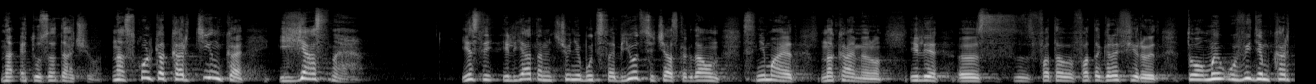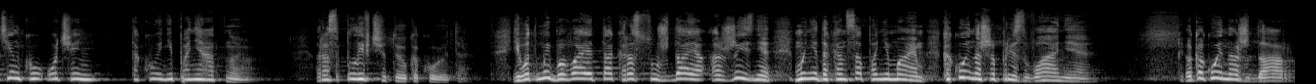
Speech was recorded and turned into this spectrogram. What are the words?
на эту задачу, насколько картинка ясная – если Илья там что-нибудь собьет сейчас, когда он снимает на камеру или э, фото, фотографирует, то мы увидим картинку очень такую непонятную, расплывчатую какую-то. И вот мы, бывает так, рассуждая о жизни, мы не до конца понимаем, какое наше призвание, какой наш дар,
